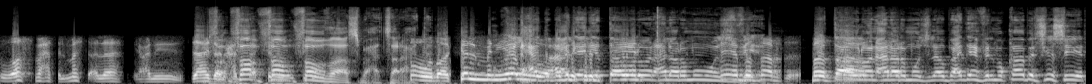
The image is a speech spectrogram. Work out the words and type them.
وأصبحت المسألة يعني زايده عن ف... حدها. ف... فوضى أصبحت صراحة فوضى كل من كل حد يوم بعدين يتطاولون على رموز إيه. بالضبط بالضبط يتطاولون على رموز لو بعدين في المقابل شو يصير؟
